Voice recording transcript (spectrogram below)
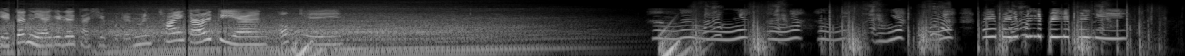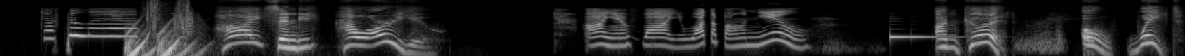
예전 이야기를 다시 보려면 타임 가디언, 오케이. 빨리 빨리 빨리 빨리 빨리. 자, 필름. Hi, Cindy. How are you? I am fine. What about you? I'm good. Oh, wait.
